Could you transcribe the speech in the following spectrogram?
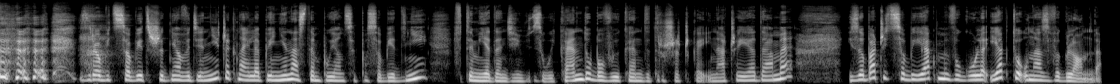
zrobić sobie trzydniowy dzienniczek, najlepiej nie następujący po sobie dni, w tym jeden dzień z weekendu, bo w weekendy troszeczkę inaczej jadamy, i zobaczyć sobie, jak my w ogóle, jak to u nas wygląda.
